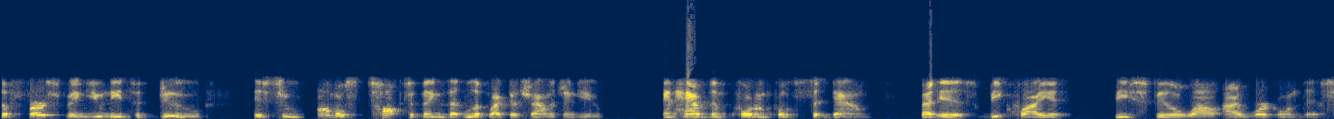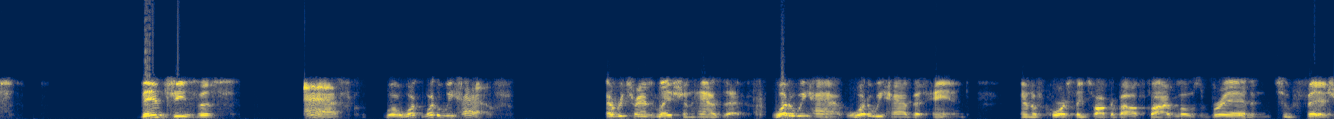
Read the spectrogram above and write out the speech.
the first thing you need to do is to almost talk to things that look like they're challenging you and have them quote unquote sit down. That is, be quiet, be still while I work on this. Then Jesus asked, Well, what, what do we have? Every translation has that. What do we have? What do we have at hand? And of course, they talk about five loaves of bread and two fish.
